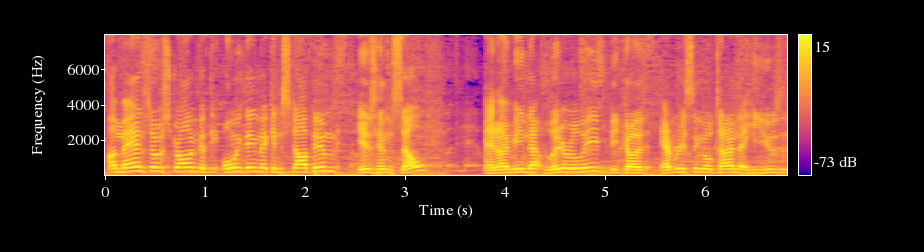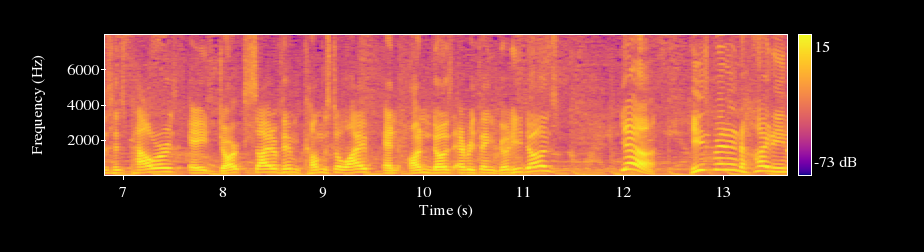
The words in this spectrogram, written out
A man so strong that the only thing that can stop him is himself? And I mean that literally because every single time that he uses his powers, a dark side of him comes to life and undoes everything good he does. Yeah, he's been in hiding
